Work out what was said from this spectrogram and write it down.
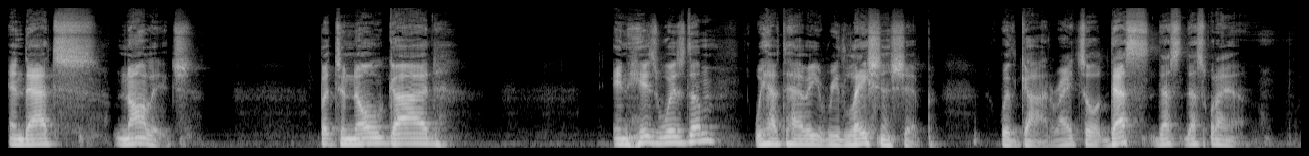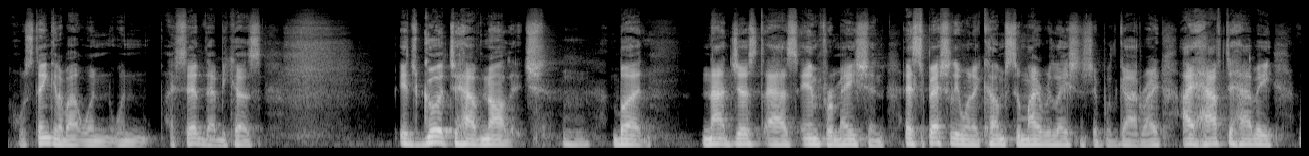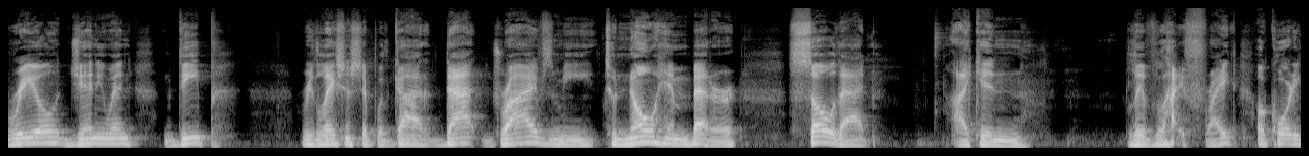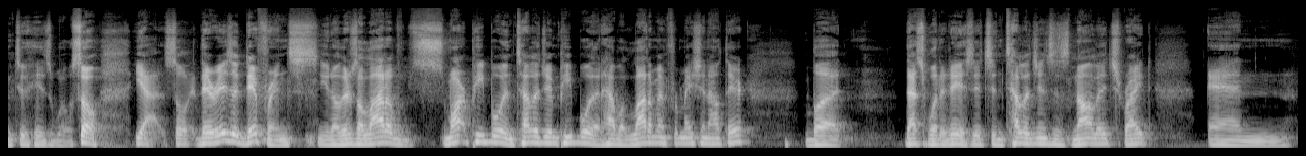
and that's knowledge. But to know God in His wisdom, we have to have a relationship with God, right? So that's that's that's what I was thinking about when when I said that because it's good to have knowledge, mm-hmm. but not just as information, especially when it comes to my relationship with God, right? I have to have a real, genuine, deep relationship with God that drives me to know Him better so that I can live life right? According to his will. So yeah so there is a difference. You know there's a lot of smart people intelligent people that have a lot of information out there but that's what it is. It's intelligence it's knowledge right? And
